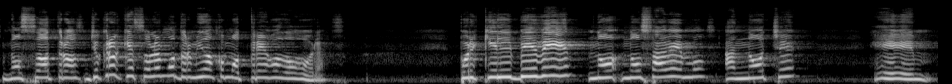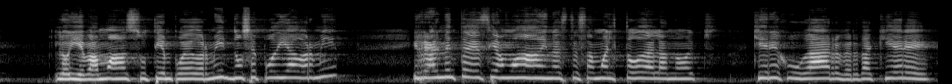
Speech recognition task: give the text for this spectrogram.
nosotros, yo creo que solo hemos dormido como tres o dos horas. Porque el bebé, no, no sabemos, anoche eh, lo llevamos a su tiempo de dormir, no se podía dormir. Y realmente decíamos, ay, no, este Samuel toda la noche quiere jugar, ¿verdad? Quiere...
